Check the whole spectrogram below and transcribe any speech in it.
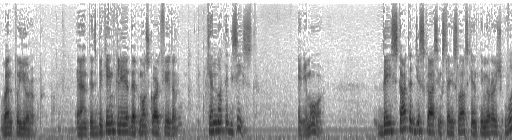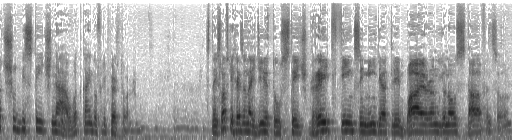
went to Europe, and it became clear that Moscow Art Theater cannot exist anymore. They started discussing Stanislavski and Nemirovich what should be staged now, what kind of repertoire. Stanislavski has an idea to stage great things immediately, Byron, you know, stuff and so on.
